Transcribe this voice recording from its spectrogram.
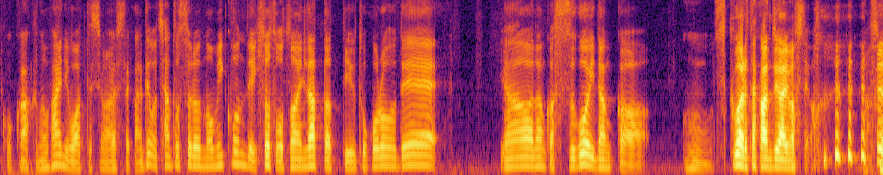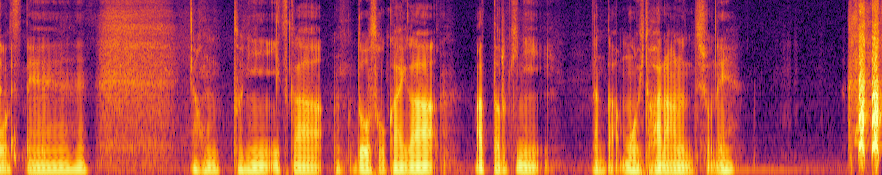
告白の前に終わってしまいましたから、でもちゃんとそれを飲み込んで一つ大人になったっていうところで、いやー、なんかすごいなんか、うん、救われた感じがありましたよ。そうですね。いや、本当にいつか同窓会があった時に、なんかもう一波乱あるんでしょうね。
